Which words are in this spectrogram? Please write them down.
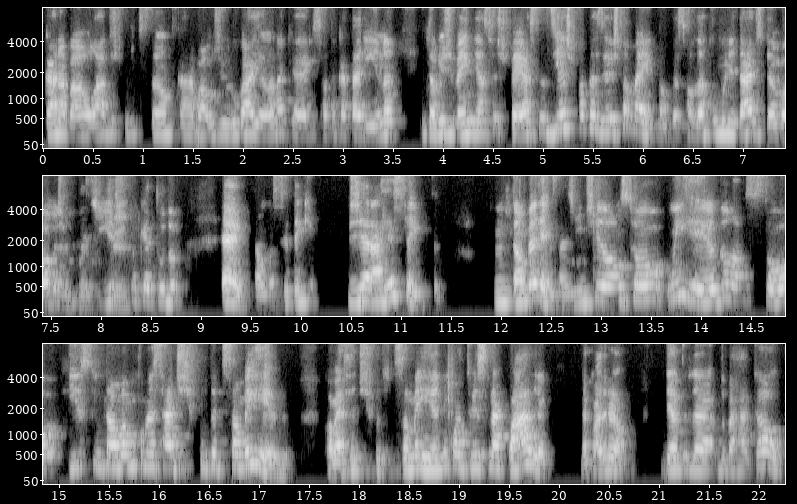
Carnaval lá do Espírito Santo, carnaval de Uruguaiana, que é em Santa Catarina. Então eles vendem essas peças e as fantasias também. Então o pessoal da comunidade devolve as fantasias, porque tudo. É, então você tem que gerar receita. Então, beleza, a gente lançou o enredo, lançou isso, então vamos começar a disputa de samba enredo. Começa a disputa de samba enredo, enquanto isso na quadra, na quadra não, dentro da, do barracão,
